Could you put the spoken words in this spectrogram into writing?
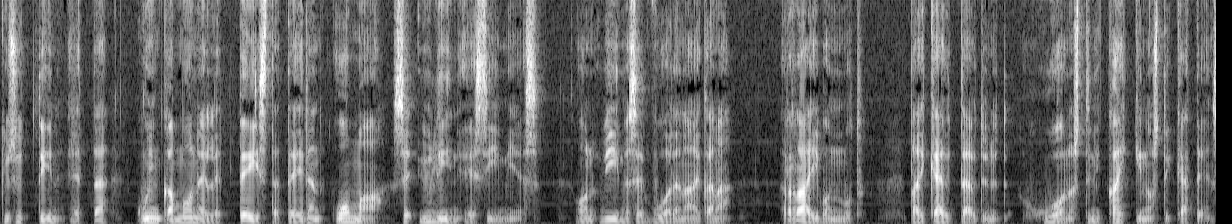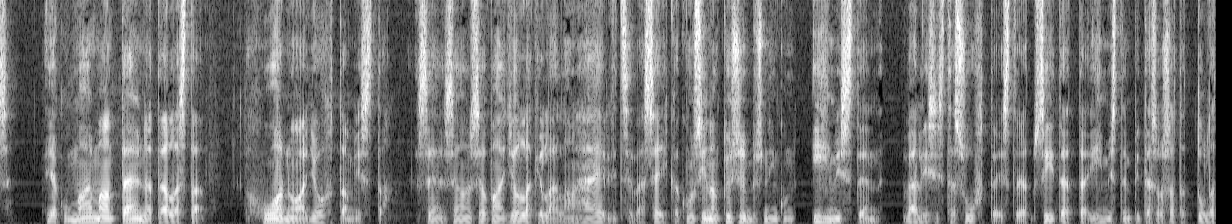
kysyttiin, että kuinka monelle teistä teidän oma, se ylin esimies, on viimeisen vuoden aikana raivonnut tai käyttäytynyt huonosti, niin kaikki nosti kätensä. Ja kun maailma on täynnä tällaista huonoa johtamista, se, se, on, se on vaan jollakin lailla on häiritsevä seikka, kun siinä on kysymys niin kuin ihmisten välisistä suhteista ja siitä, että ihmisten pitäisi osata tulla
